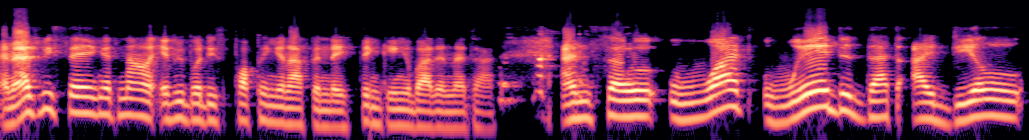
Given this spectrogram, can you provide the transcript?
And as we're saying it now, everybody's popping it up and they're thinking about it in that time. And so, what, where did that ideal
